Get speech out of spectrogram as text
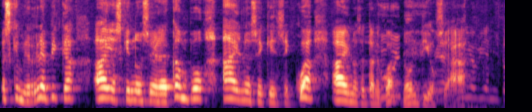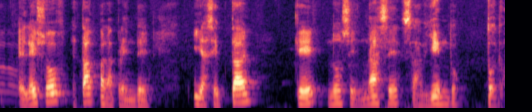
es que me réplica, ay, es que no sé el campo, ay, no sé qué sé cuál, ay, no sé tal cual. No, tío, o sea, el airsoft está para aprender y aceptar que no se nace sabiendo todo.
